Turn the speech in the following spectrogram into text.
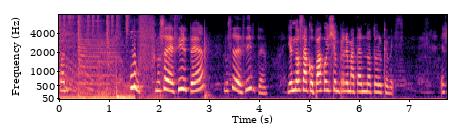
¿Cuán- Uf, no sé decirte, ¿eh? No sé decirte. Yendo a saco paco y siempre rematando a todo el que ves. Es,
